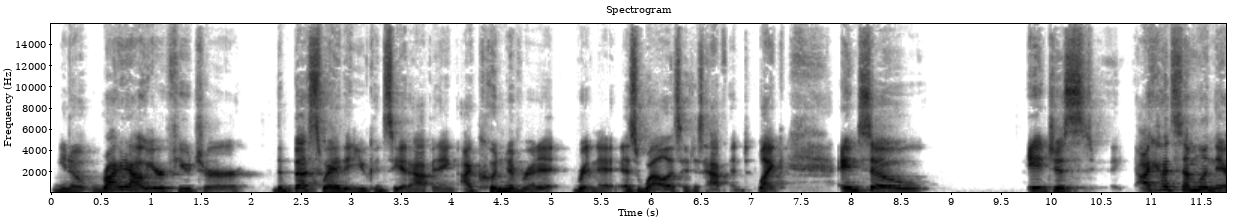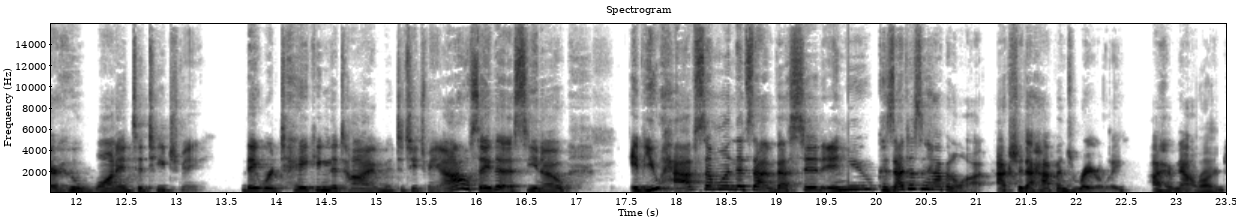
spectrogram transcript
you know, write out your future the best way that you can see it happening. I couldn't have written it written it as well as it just happened. Like, and so it just I had someone there who wanted to teach me. They were taking the time to teach me. And I will say this, you know, if you have someone that's that vested in you, because that doesn't happen a lot. Actually, that happens rarely. I have now right. learned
